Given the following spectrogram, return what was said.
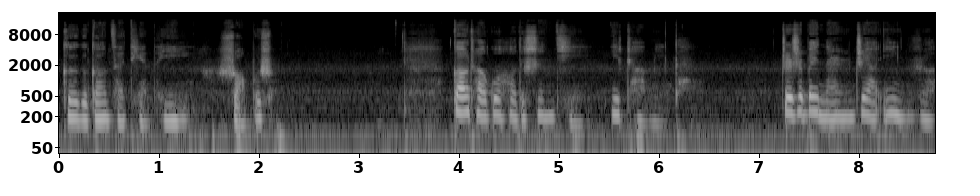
哥哥刚才舔的阴爽不爽？高潮过后的身体异常敏感，只是被男人这样硬热、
